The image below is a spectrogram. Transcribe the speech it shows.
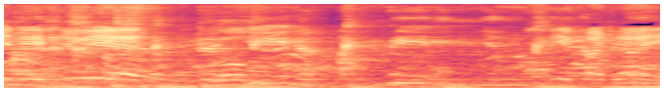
Ini Boom ini Padai.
